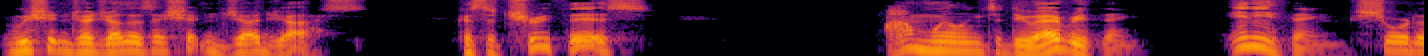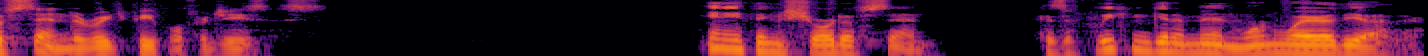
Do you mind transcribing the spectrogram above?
we shouldn't judge others, they shouldn't judge us. Because the truth is, I'm willing to do everything anything short of sin to reach people for Jesus. Anything short of sin. Because if we can get them in one way or the other,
